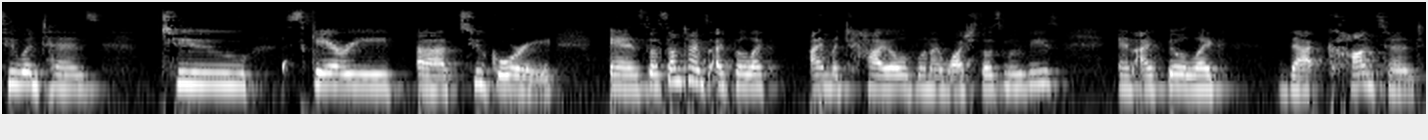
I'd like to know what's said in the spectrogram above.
too intense, too scary, uh, too gory. And so sometimes I feel like I'm a child when I watch those movies, and I feel like that content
